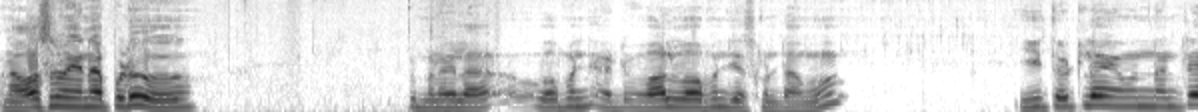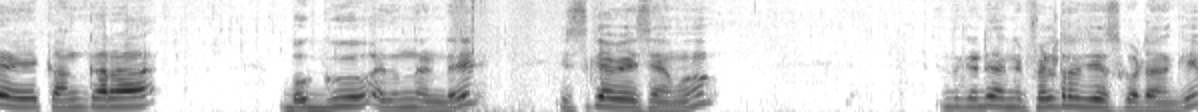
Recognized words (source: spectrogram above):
మన అవసరమైనప్పుడు మనం ఇలా ఓపెన్ వాళ్ళు ఓపెన్ చేసుకుంటాము. ఈ తొట్టులో ఏముందంటే కంకర బొగ్గు అది ఉందండి. ఇసుక వేసాము. ఎందుకంటే దాన్ని ఫిల్టర్ చేసుకోవడానికి.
